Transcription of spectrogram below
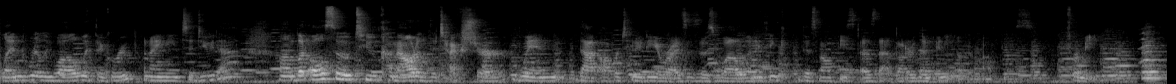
blend really well with the group when I need to do that, um, but also to come out of the texture when that opportunity arises as well. And I think this mouthpiece does that better than any other mouthpiece for me.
